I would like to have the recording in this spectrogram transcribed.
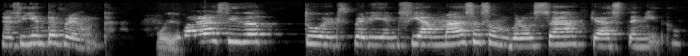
La siguiente pregunta. Muy bien. ¿Cuál ha sido tu experiencia más asombrosa que has tenido?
